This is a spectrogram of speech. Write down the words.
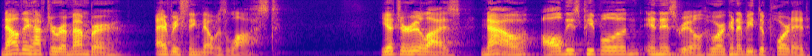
now they have to remember everything that was lost. You have to realize now all these people in, in Israel who are going to be deported,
